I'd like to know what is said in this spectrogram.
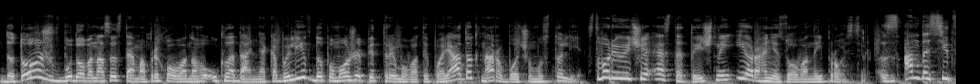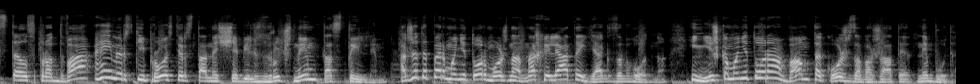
До того ж, вбудована система прихованого укладання кабелів допоможе підтримувати порядок на робочому столі, створюючи естетичний і організований простір. З Andasit Stealth Pro 2 геймерський простір стане ще більш зручним та стильним, адже тепер монітор можна нахиляти як завгодно, і ніжка монітора вам також заважати не буде,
